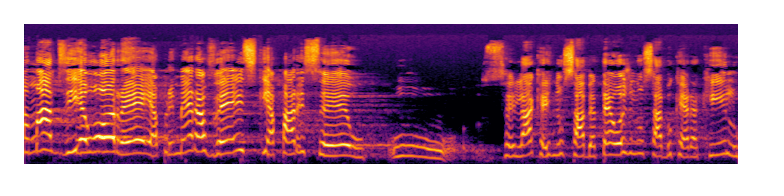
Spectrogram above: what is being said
Amados, e eu orei, a primeira vez que apareceu o, sei lá, que a gente não sabe, até hoje não sabe o que era aquilo.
